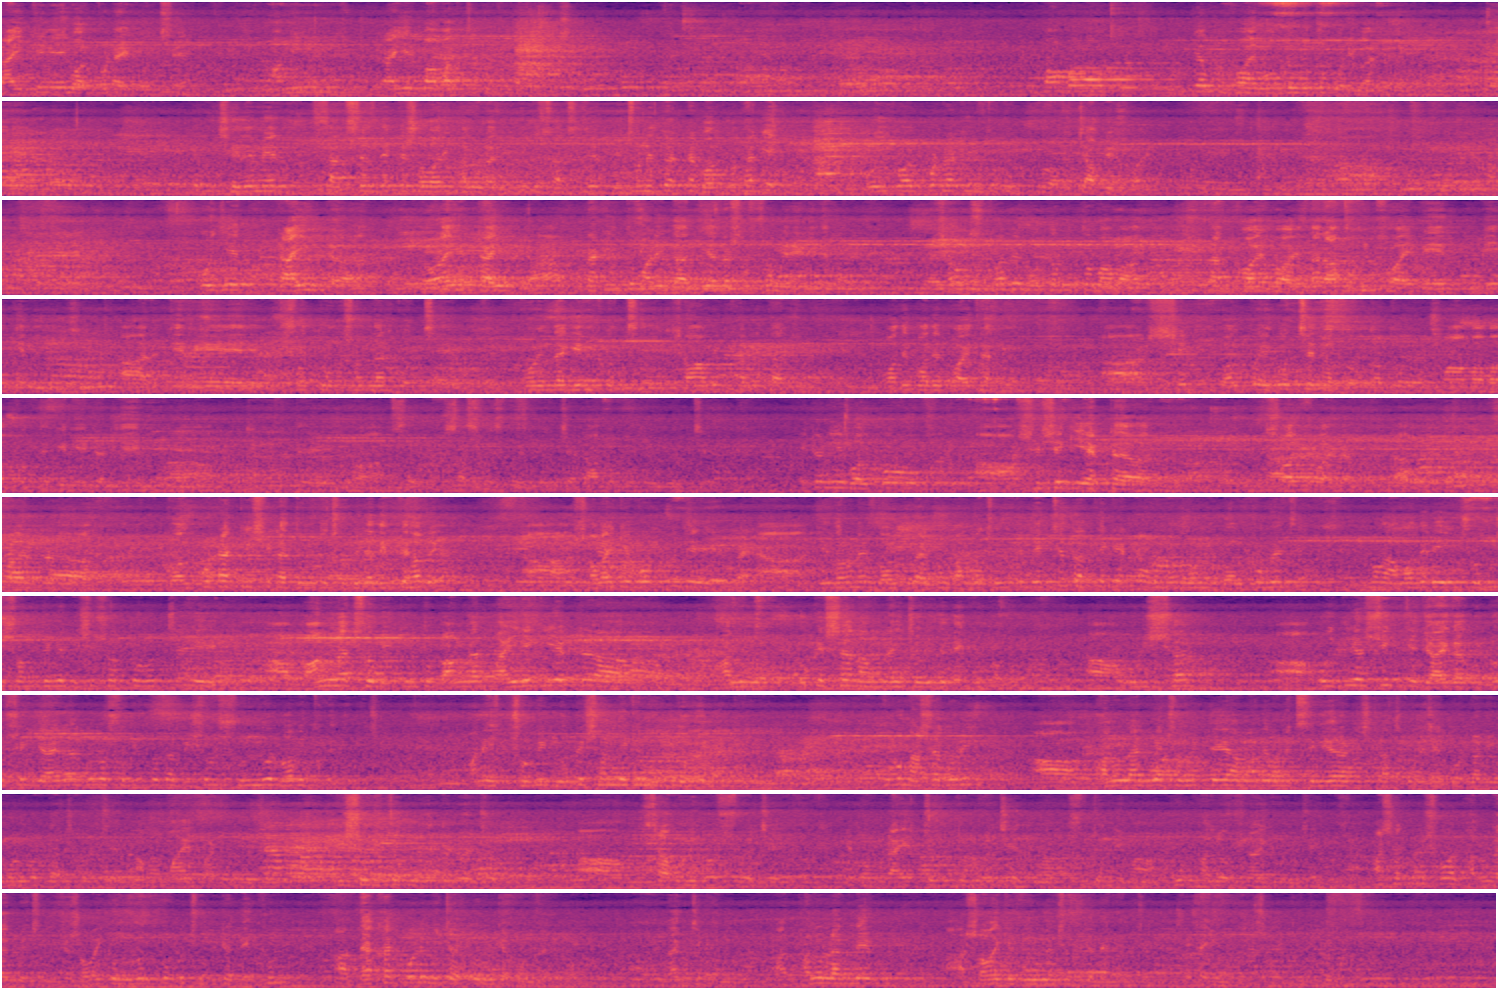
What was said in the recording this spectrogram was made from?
রায়কে নিয়ে গল্পটা এগোচ্ছে আমি রায়ের বাবার তুলে বাবা কেমন হয় মধ্যবিত্ত পরিবারে? ছেলে মেয়ের সাকসেস দেখতে সবারই ভালো লাগে, কিন্তু সাকসেসের পেছনে তো একটা গল্প থাকে। ওই গল্পটা কিন্তু খুব চাপের হয়। ওই যে টাইমটা, লড়াইয়ের টাইমটা, ওটা কিন্তু বাড়ির গার্জিয়ানরা সবসময় মেনে নিতে পারে। সবসময় মধ্যবিত্ত বাবা, তার ভয় হয়, তার আতঙ্ক হয় মেয়ের, মেয়েকে নিয়ে। আর যে মেয়ে সত্য অনুসন্ধান করছে, গোয়েন্দাগিরি করছে, স্বাভাবিকভাবে তার পদে পদে ভয় থাকে। আর সে গল্প এগোচ্ছে যত তত মা বাবা প্রত্যেকেরই এটা নিয়ে সাসপেন্স তৈরি হচ্ছে একটা আতঙ্ক তৈরি হচ্ছে। এটা নিয়ে গল্প শেষে গিয়ে একটা আর গল্পটা কি সেটা তুমি তো ছবিটা দেখতে হবে। সবাইকে বলব যে যে ধরনের গল্প এখন বাংলা ছবিতে দেখছে, তার থেকে একটা অন্য ধরনের গল্প হয়েছে। এবং আমাদের এই ছবির সব থেকে বিশেষত্ব হচ্ছে যে বাংলা ছবি, কিন্তু বাংলার বাইরে গিয়ে একটা ভালো লোকেশন আমরা এই ছবিতে দেখতে পাবো। উড়িষ্যার ঐতিহাসিক যে জায়গাগুলো, সেই জায়গাগুলো সুদীপ্ততা ভীষণ সুন্দরভাবে তুলে ধরেছে। মানে ছবির লোকেশন দেখে মুক্ত হয়ে যায় এবং আশা করি ভালো লাগবে ছবিতে। আমাদের অনেক সিনিয়র আর্টিস্ট কাজ করেছে কল্যাণী মণ্ডল কাজ করেছে আমার মায়ের পার্টি রয়েছে বিশ্বজিৎ চক্রবর্তী রয়েছে শ্রাবণী ঘোষ রয়েছে এবং রায়ের চরিত্র করেছেন আহ, সুচন্দ্রিমা খুব ভালো অভিনয় করেছে। আশা করি সবার ভালো লাগবে ছবিটা। সবাইকে অনুরোধ করব ছবিটা দেখুন আর দেখার পরে বিচার করুন কেমন লাগবে লাগছে কেমন আর ভালো লাগলে সবাইকে বলবেন ছবিটা অনুরোধ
